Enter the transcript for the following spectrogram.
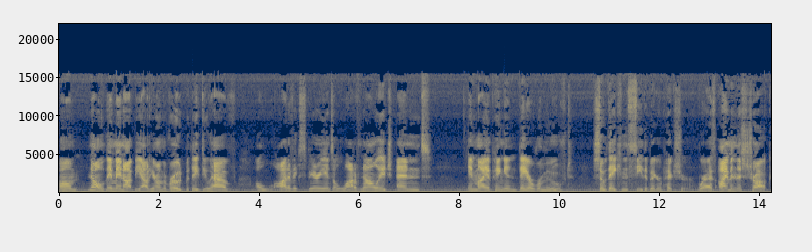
Um, no, they may not be out here on the road, but they do have a lot of experience, a lot of knowledge, and in my opinion, they are removed so they can see the bigger picture. Whereas I'm in this truck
